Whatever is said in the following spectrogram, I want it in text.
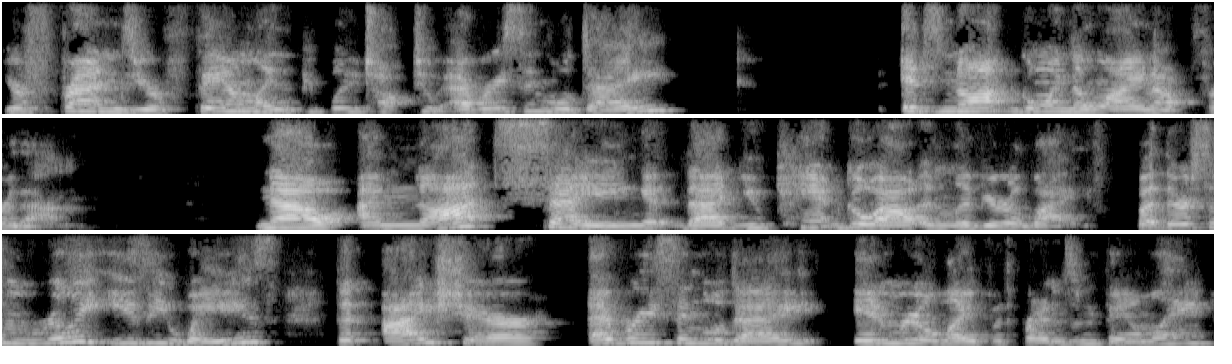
your friends, your family, the people you talk to every single day, it's not going to line up for them. Now, I'm not saying that you can't go out and live your life but there's some really easy ways that I share every single day in real life with friends and family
